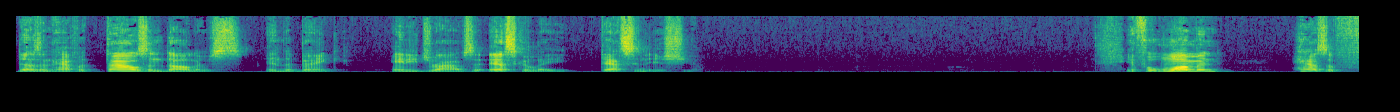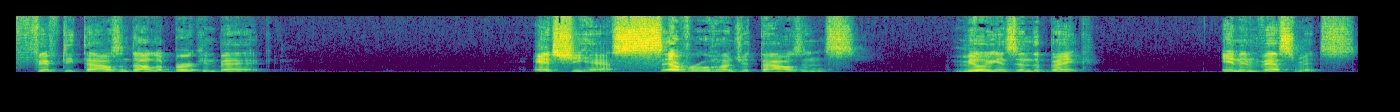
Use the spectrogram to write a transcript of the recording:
doesn't have a thousand dollars in the bank and he drives an Escalade, that's an issue. If a woman has a $50,000 Birkin bag and she has several hundred thousands, millions in the bank, in investments,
